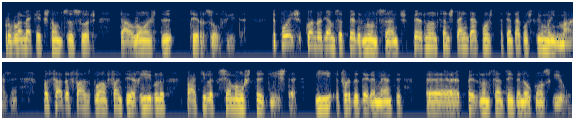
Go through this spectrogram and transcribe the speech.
O problema é que a questão dos Açores está longe de ser resolvida. Depois, quando olhamos a Pedro Nuno Santos, Pedro Nuno Santos está ainda a, a tentar construir uma imagem. Passada a fase do enfant terrible para aquilo que se chama um estadista. E, verdadeiramente, uh, Pedro Nuno Santos ainda não conseguiu.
